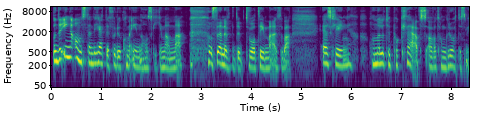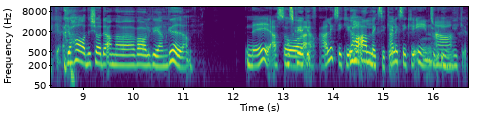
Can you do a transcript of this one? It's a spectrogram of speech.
under inga omständigheter får du komma in när hon skriker mamma. Och sen efter typ två timmar så bara, älskling, hon håller typ på att kvävs av att hon gråter så mycket. Jaha, ni körde Anna Wahlgren-grejen. Nej, alltså Hon skrek. Alex gick ju Jaha, in. Alex gick in. Alex gick ju in. Jag trodde ja. Inge gick in.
